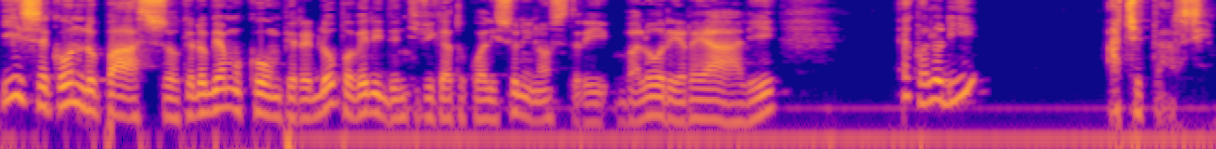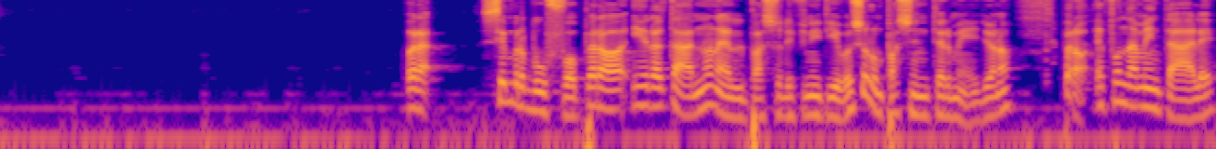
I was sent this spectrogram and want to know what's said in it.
Il secondo passo che dobbiamo compiere dopo aver identificato quali sono i nostri valori reali è quello di accettarsi. Ora, Sembra buffo, però in realtà non è il passo definitivo, è solo un passo intermedio, no? Però è fondamentale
